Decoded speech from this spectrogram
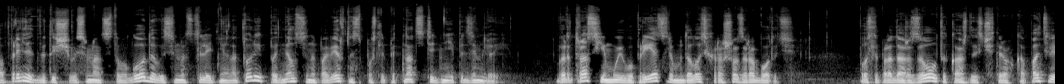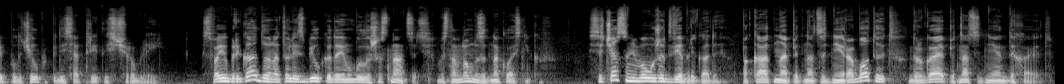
апреля 2018 года 18-летний Анатолий поднялся на поверхность после 15 дней под землей. В этот раз ему и его приятелям удалось хорошо заработать. После продажи золота каждый из четырех копателей получил по 53 тысячи рублей. Свою бригаду Анатолий сбил, когда ему было 16, в основном из одноклассников. Сейчас у него уже две бригады. Пока одна 15 дней работает, другая 15 дней отдыхает.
